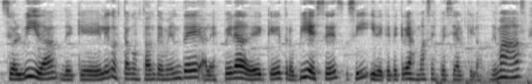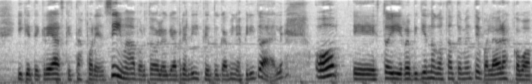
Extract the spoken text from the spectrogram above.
se olvidan de que el ego está constantemente a la espera de que tropieces, ¿sí? Y de que te creas más especial que los demás y que te creas que estás por encima por todo lo que aprendiste en tu camino espiritual. O eh, estoy repitiendo constantemente palabras como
